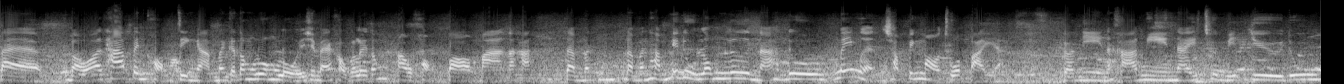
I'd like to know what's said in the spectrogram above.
แต่แบบว่าถ้าเป็นของจริงอะ่ะมันก็ต้องล่วงโรยใช่ไหมเขาก็เลยต้องเอาของปลอมมานะคะ แต่มันแต่มันทำให้ดูล่มลื่นนะ ดูไม่เหมือนช้อปปิ้งมอลล์ทั่วไปอะ่ะก็นี่นะคะมี Night to meet you ด้วย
